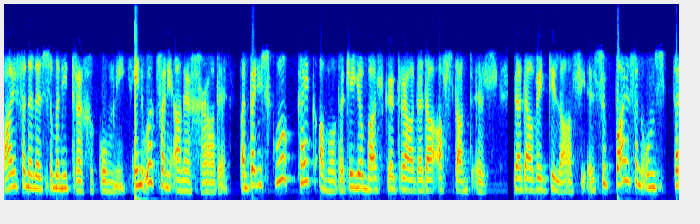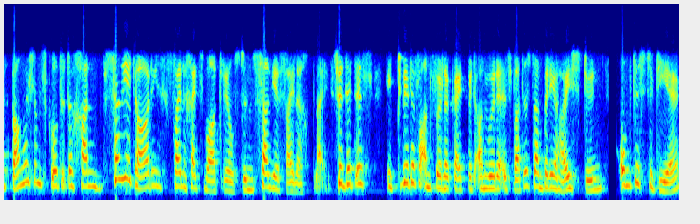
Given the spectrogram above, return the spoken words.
baie van hulle sommer nie teruggekom nie en ook van die ander grade. Want by die skool kyk almal dat jy jou masker dra, dat daar afstand is, dat daar ventilasie is. So baie van ons wat bang is om skool toe te gaan, sou jy daardie veiligheidsmaatreëls doen, sal jy veilig bly. So dit is die tweede verantwoordelikheid met antwoorde is wat ons dan by die huis doen om te studeer,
